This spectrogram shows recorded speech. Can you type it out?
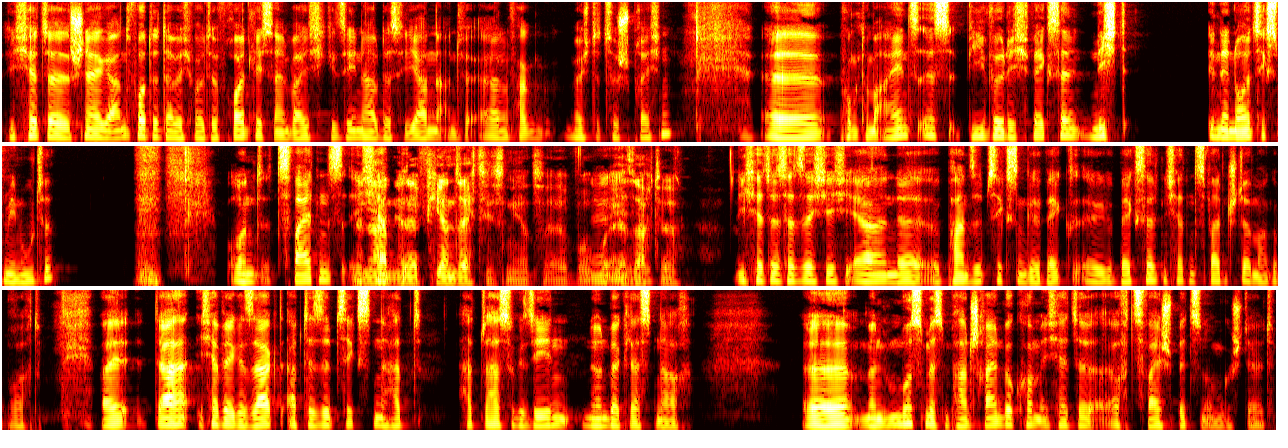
ich hätte schnell geantwortet, aber ich wollte freundlich sein, weil ich gesehen habe, dass Jan anfangen möchte zu sprechen. Äh, Punkt Nummer eins ist, wie würde ich wechseln? Nicht in der 90. Minute, und zweitens, ich habe. In der 64. jetzt, äh, wo, wo äh, er sagte. Ich hätte tatsächlich eher in der paar 70. Gewex äh, gewechselt und ich hätte einen zweiten Stürmer gebracht. Weil da, ich habe ja gesagt, ab der 70. hat, hat, hast du gesehen, Nürnberg lässt nach. Äh, man muss ein bisschen ein paar Schreien bekommen. Ich hätte auf zwei Spitzen umgestellt.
